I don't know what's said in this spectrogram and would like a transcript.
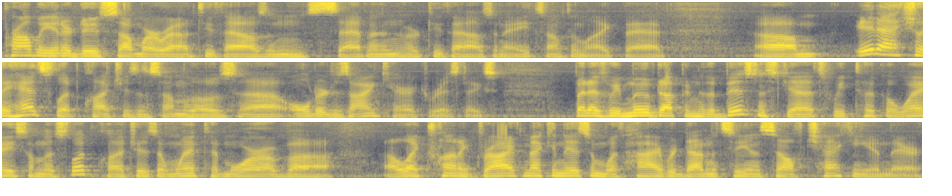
probably introduced somewhere around 2007 or 2008, something like that. Um, it actually had slip clutches and some of those uh, older design characteristics. But as we moved up into the business jets, we took away some of the slip clutches and went to more of a electronic drive mechanism with high redundancy and self-checking in there.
